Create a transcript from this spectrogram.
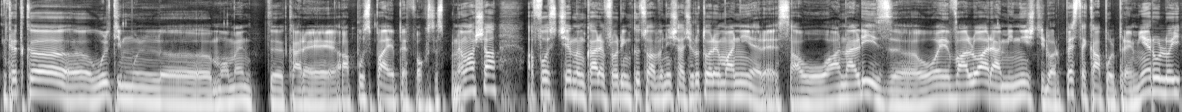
cred că uh, ultimul uh, moment care a pus paie pe foc, să spunem așa, a fost cel în care Florin Câțu a venit și a cerut o remaniere sau o analiză, o evaluare a miniștrilor peste capul premierului.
